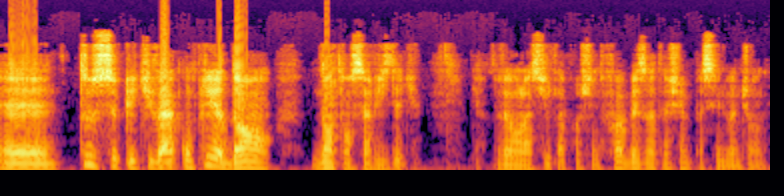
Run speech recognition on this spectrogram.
euh, tout ce que tu vas accomplir dans dans ton service de Dieu. Nous verrons la suite la prochaine fois. Bezrat Hashem, passez une bonne journée.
